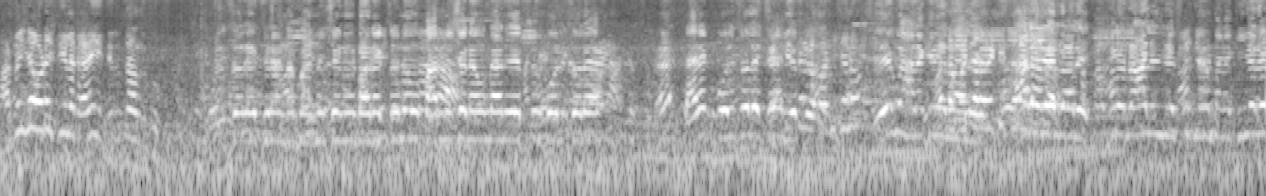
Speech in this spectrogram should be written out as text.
పర్మిషన్ కూడా ఇచ్చి కానీ తిరుగుతందుకు పోలీసులు ఇచ్చిన పర్మిషన్ డైరెక్ట్ పర్మిషన్ ఉందని చెప్తారు పోలీసులే. డైరెక్ట్ పోలీసులు ఇచ్చిన రాళ్ళు చేసుకుంటాం మనకి కానీ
